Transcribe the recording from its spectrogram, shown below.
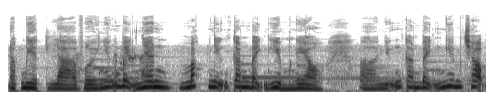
đặc biệt là với những bệnh nhân mắc những căn bệnh hiểm nghèo, uh, những căn bệnh nghiêm trọng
